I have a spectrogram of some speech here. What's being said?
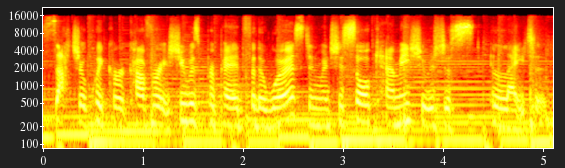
such a quick recovery. She was prepared for the worst, and when she saw Kami, she was just elated.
